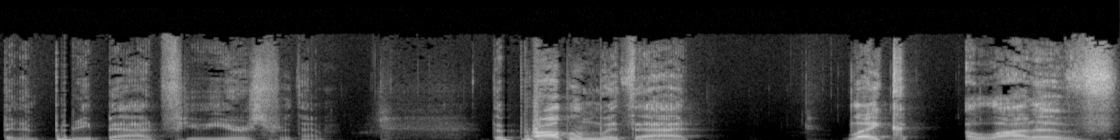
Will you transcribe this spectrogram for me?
been a pretty bad few years for them. The problem with that, like a lot of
